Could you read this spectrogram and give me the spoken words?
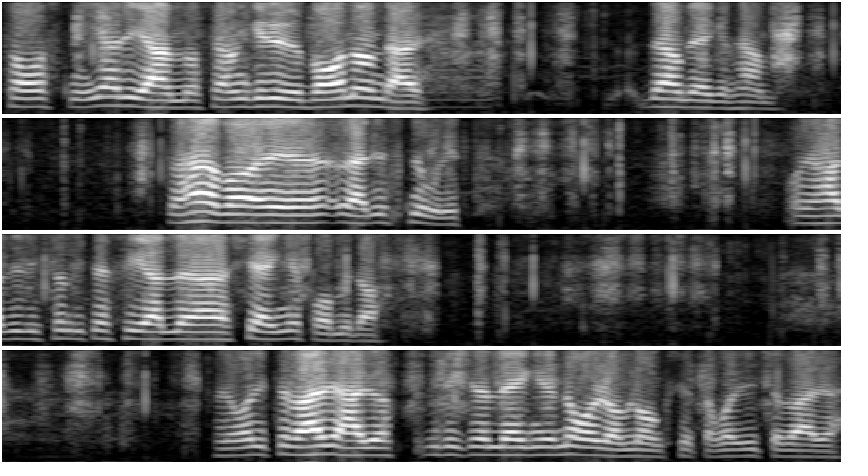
ta oss ner igen och sen gruvbanan där. Den vägen hem. Det här var eh, väldigt snorigt. Och jag hade liksom lite fel eh, kängor på mig då. Det var lite värre här uppe, lite längre norr om Långshyttan var det lite värre.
